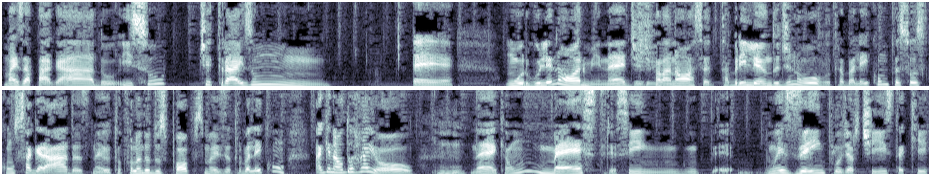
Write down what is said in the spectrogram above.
mais apagado, isso te traz um. É, um orgulho enorme, né? De falar, nossa, tá brilhando de novo. trabalhei com pessoas consagradas, né? Eu tô falando dos pops, mas eu trabalhei com Agnaldo Raiol, uhum. né? Que é um mestre, assim, um, um, exemplo de artista que...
